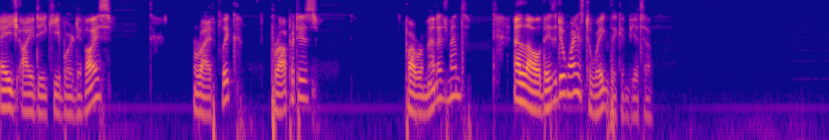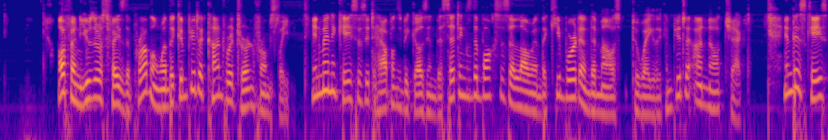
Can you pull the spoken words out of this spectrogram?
HID keyboard device right-click Properties Power Management Allow this device to wake the computer. Often users face the problem when the computer can't return from sleep. In many cases it happens because in the settings the boxes allowing the keyboard and the mouse to wake the computer are not checked. In this case,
